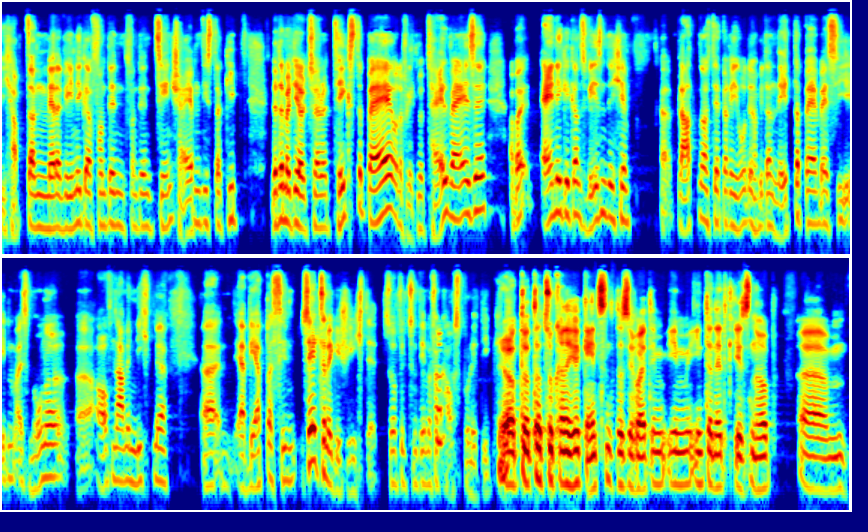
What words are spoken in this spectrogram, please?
ich habe dann mehr oder weniger von den, von den zehn Scheiben, die es da gibt, nicht einmal die Alternate Takes dabei oder vielleicht nur teilweise, aber einige ganz wesentliche äh, Platten aus der Periode habe ich dann nicht dabei, weil sie eben als Mono-Aufnahmen nicht mehr äh, erwerbbar sind. Seltsame Geschichte. So viel zum Thema Verkaufspolitik. Ja, da, dazu kann ich ergänzen, dass ich heute im, im Internet gelesen habe, ähm,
